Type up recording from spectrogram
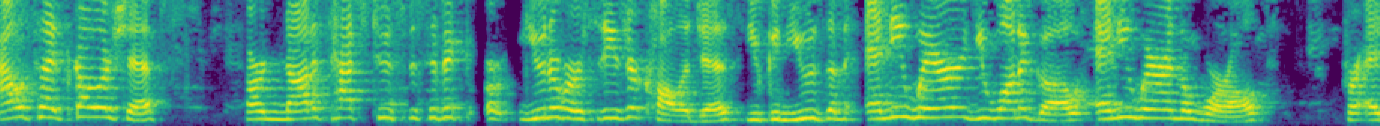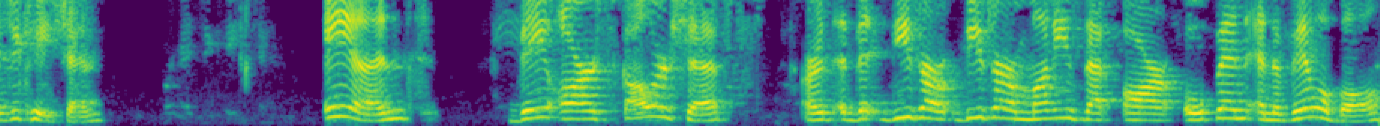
outside scholarships are not attached to specific universities or colleges. You can use them anywhere you want to go, anywhere in the world for education. And they are scholarships or th- these are these are monies that are open and available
